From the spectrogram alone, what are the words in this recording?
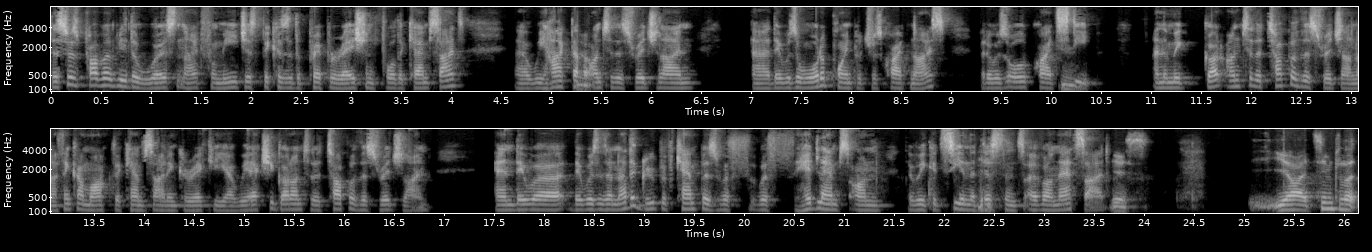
This was probably the worst night for me just because of the preparation for the campsite. Uh, we hiked up yeah. onto this ridgeline. Uh, there was a water point which was quite nice, but it was all quite mm. steep. And then we got onto the top of this ridgeline. I think I marked the campsite incorrectly. Yeah, we actually got onto the top of this ridgeline, and there were there was another group of campers with with headlamps on that we could see in the distance over on that side. Yes. Yeah, it seemed like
